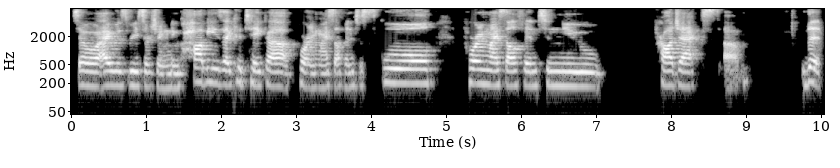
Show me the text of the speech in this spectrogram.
So I was researching new hobbies I could take up, pouring myself into school, pouring myself into new projects um, that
